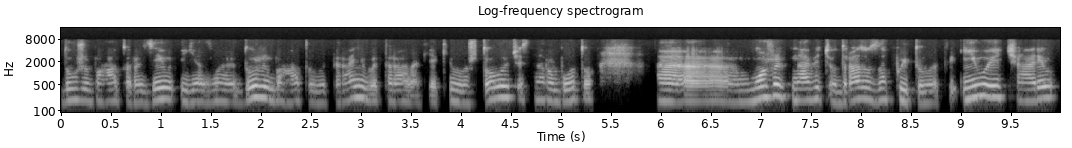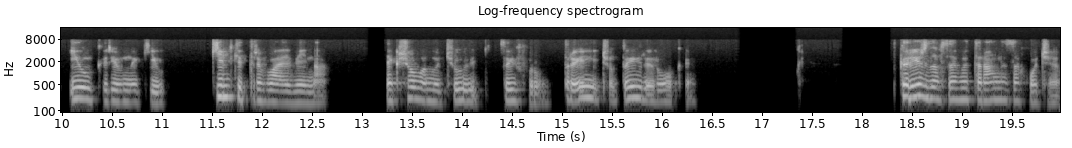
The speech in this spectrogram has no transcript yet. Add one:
дуже багато разів, і я знаю дуже багато ветеранів, ветеранок, які влаштовуючись на роботу, е, можуть навіть одразу запитувати і у HR, і у керівників, скільки триває війна якщо вони чують цифру 3-4 роки. Скоріш за все, ветеран не захоче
